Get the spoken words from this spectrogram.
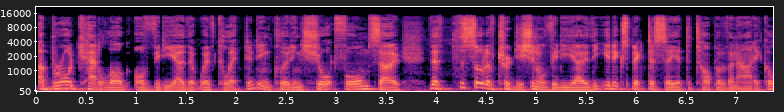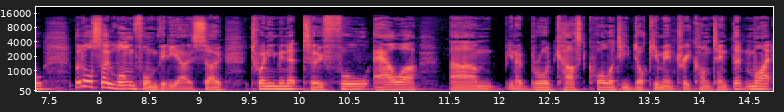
a broad catalogue of video that we've collected, including short form, so the, the sort of traditional video that you'd expect to see at the top of an article, but also long form video, so 20 minute to full hour um, you know, broadcast quality documentary content that might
